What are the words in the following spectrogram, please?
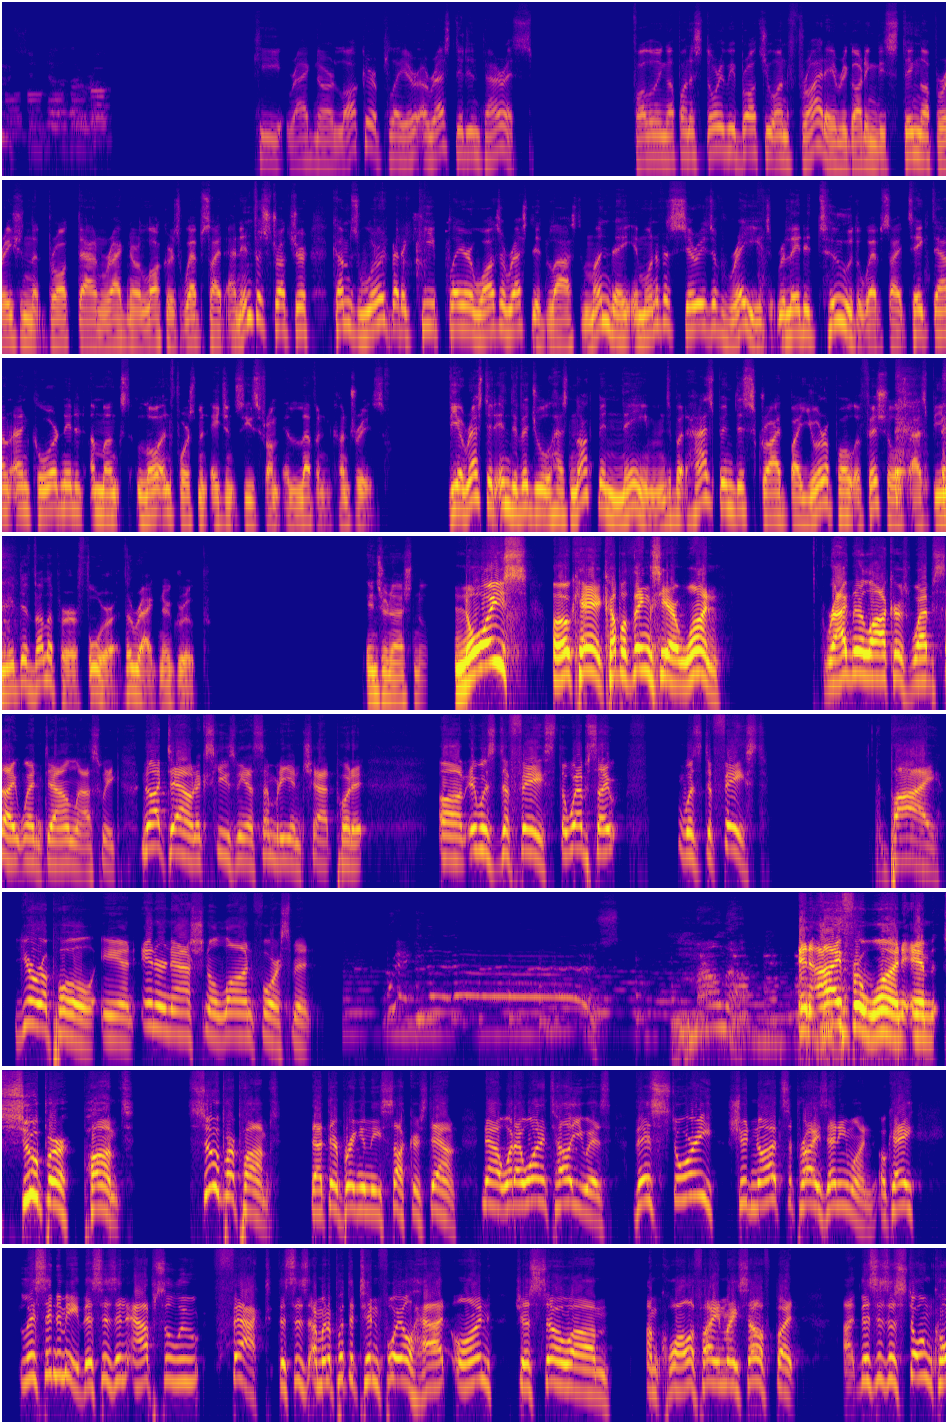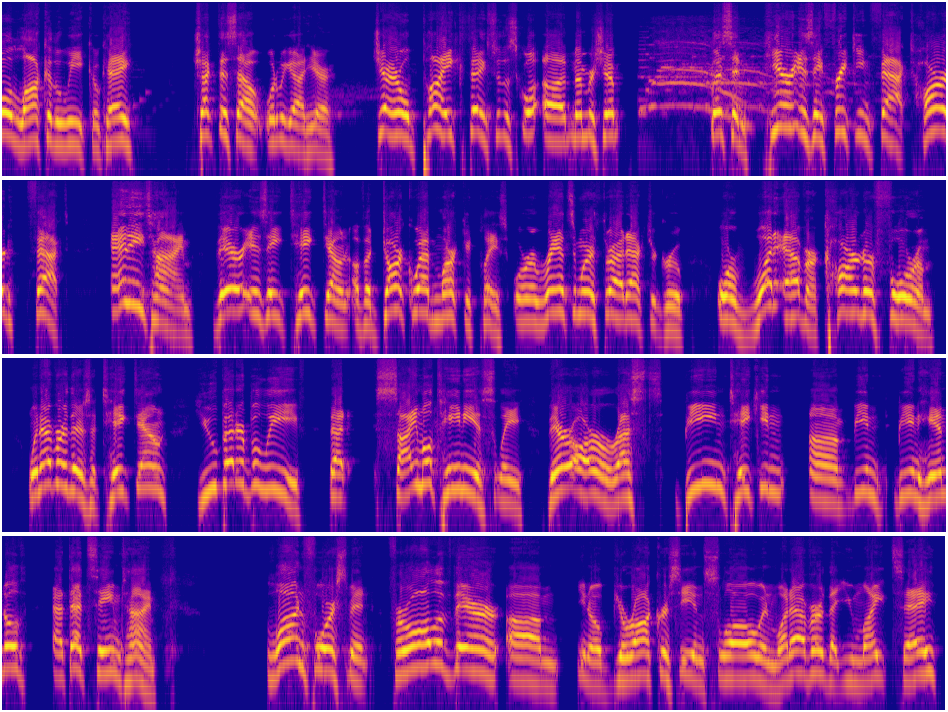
Key Ragnar Locker player arrested in Paris. Following up on a story we brought you on Friday regarding the sting operation that brought down Ragnar Locker's website and infrastructure, comes word that a key player was arrested last Monday in one of a series of raids related to the website takedown and coordinated amongst law enforcement agencies from 11 countries. The arrested individual has not been named, but has been described by Europol officials as being a developer for the Ragnar Group. International. Noise. Okay, a couple things here. One, Ragnar Locker's website went down last week. Not down, excuse me, as somebody in chat put it. Um, it was defaced. The website was defaced by Europol and international law enforcement. Regulators! Mount up. And I, for one, am super pumped, super pumped that they're bringing these suckers down. Now, what I want to tell you is this story should not surprise anyone, okay? Listen to me. This is an absolute fact. This is, I'm going to put the tinfoil hat on just so um, I'm qualifying myself, but uh, this is a stone cold lock of the week. Okay. Check this out. What do we got here? Gerald Pike, thanks for the squad uh, membership. Listen, here is a freaking fact, hard fact. Anytime there is a takedown of a dark web marketplace or a ransomware threat actor group or whatever, Carter Forum, whenever there's a takedown, you better believe that simultaneously there are arrests being taken, um, being being handled at that same time. Law enforcement, for all of their, um, you know, bureaucracy and slow and whatever that you might say,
